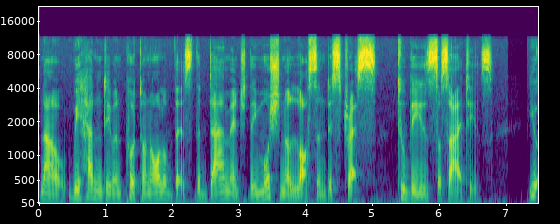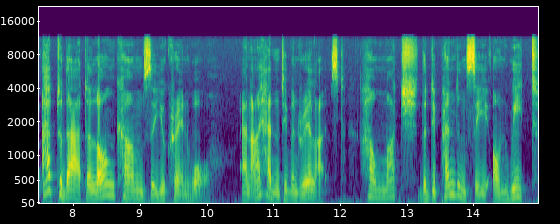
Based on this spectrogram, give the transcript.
Now, we hadn't even put on all of this the damage, the emotional loss and distress to these societies. You add to that, along comes the Ukraine war, and I hadn't even realized how much the dependency on wheat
